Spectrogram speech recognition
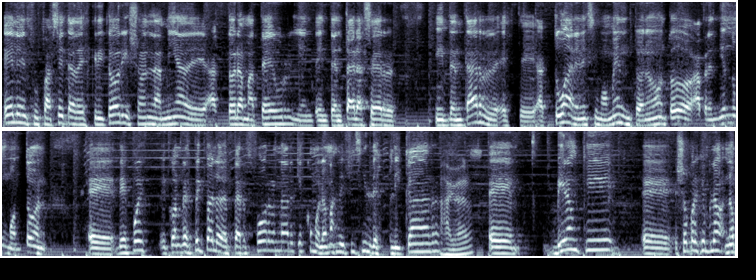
él en su faceta de escritor y yo en la mía de actor amateur y en- intentar hacer, intentar este, actuar en ese momento, ¿no? Todo aprendiendo un montón. Eh, después, eh, con respecto a lo de performer, que es como lo más difícil de explicar, A ver. eh, vieron que eh, yo, por ejemplo, no,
